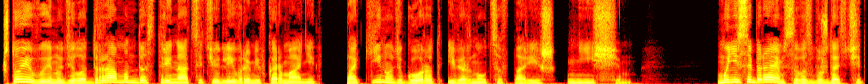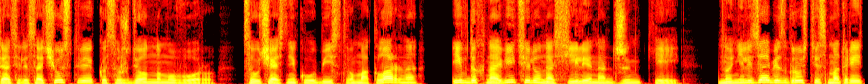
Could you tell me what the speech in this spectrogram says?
что и вынудило Драммонда с 13 ливрами в кармане покинуть город и вернуться в Париж нищим. Мы не собираемся возбуждать в читателе сочувствие к осужденному вору, соучастнику убийства Макларна и вдохновителю насилия над Джин Кей, но нельзя без грусти смотреть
